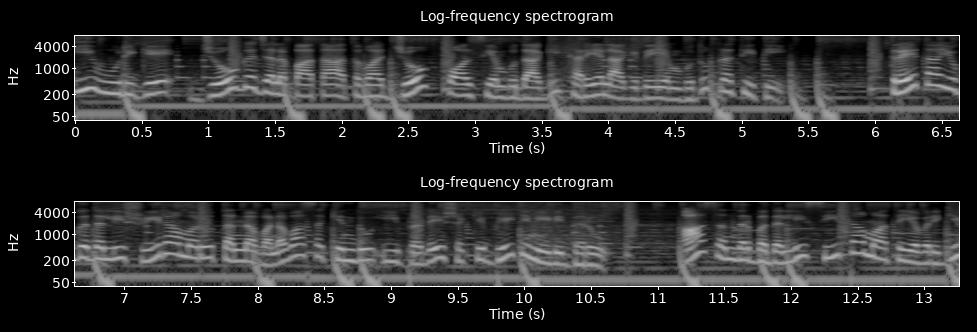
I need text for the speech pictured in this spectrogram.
ಈ ಊರಿಗೆ ಜೋಗ ಜಲಪಾತ ಅಥವಾ ಜೋಗ್ ಫಾಲ್ಸ್ ಎಂಬುದಾಗಿ ಕರೆಯಲಾಗಿದೆ ಎಂಬುದು ಪ್ರತೀತಿ. ತ್ರೇತಾಯುಗದಲ್ಲಿ ಶ್ರೀರಾಮರು ತನ್ನ ವನವಾಸಕ್ಕೆಂದು ಈ ಪ್ರದೇಶಕ್ಕೆ ಭೇಟಿ ನೀಡಿದ್ದರು. ಆ ಸಂದರ್ಭದಲ್ಲಿ ಸೀತಾಮಾತೆಯವರಿಗೆ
